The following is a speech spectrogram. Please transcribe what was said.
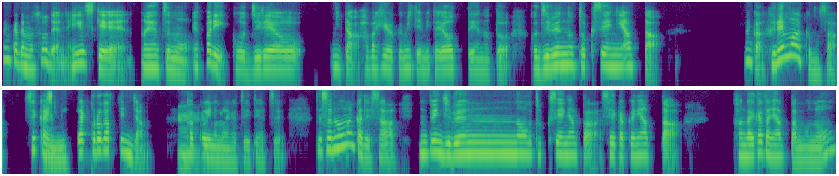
なんかでもそうだよね。ユースケのやつも、やっぱりこう事例を見た、幅広く見てみたよっていうのと、こう自分の特性に合った、なんかフレームワークもさ、世界にめっちゃ転がってんじゃん。かっこいい名前がついたやつ。で、その中でさ、本当に自分の特性に合った、性格に合った、考え方に合ったもの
